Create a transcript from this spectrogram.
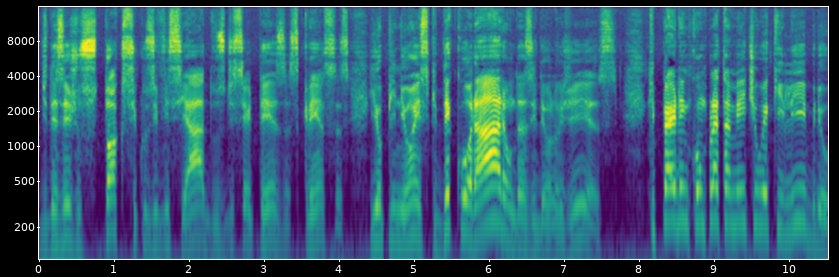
de desejos tóxicos e viciados, de certezas, crenças e opiniões que decoraram das ideologias, que perdem completamente o equilíbrio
